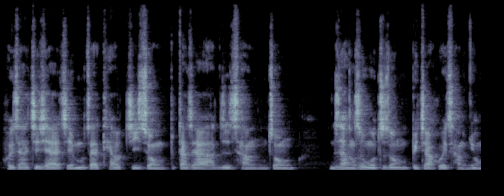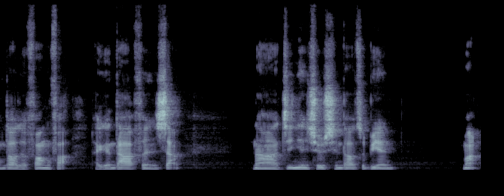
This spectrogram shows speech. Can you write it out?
会在接下来节目再挑几种大家日常中、日常生活之中比较会常用到的方法来跟大家分享。那今天就先到这边。ま、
